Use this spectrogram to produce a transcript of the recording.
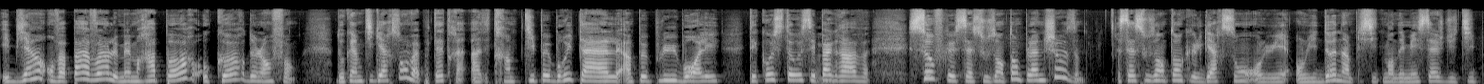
eh bien, on va pas avoir le même rapport au corps de l'enfant. Donc, un petit garçon va peut-être être un petit peu brutal, un peu plus, bon, allez, t'es costaud, c'est pas mmh. grave. Sauf que ça sous-entend plein de choses ça sous-entend que le garçon, on lui, on lui donne implicitement des messages du type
